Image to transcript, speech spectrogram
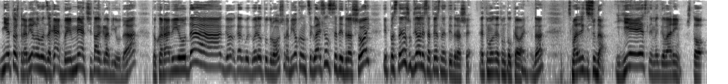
Не то, что Раби Йохан бен Закай Баймет считал как Раби Юда, только Раби Юда, как бы говорил тут дрожь, Раби согласился с этой дрошой и постановил, чтобы делали, соответственно, этой дроше, этому, этому толкованию, да? Смотрите сюда. Если мы говорим, что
